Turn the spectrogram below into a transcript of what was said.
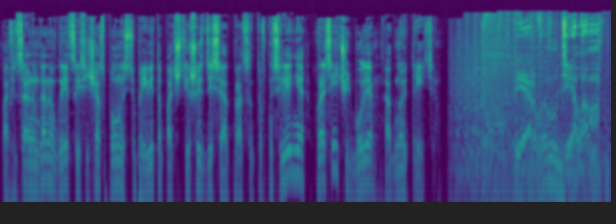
По официальным данным, в Греции сейчас полностью привито почти 60% населения, в России чуть более одной трети. Первым делом.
